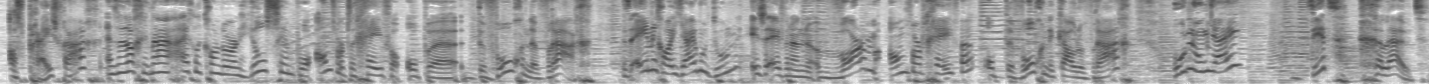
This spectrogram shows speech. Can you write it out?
Als prijsvraag. En toen dacht ik, nou eigenlijk gewoon door een heel simpel antwoord te geven op eh, de volgende vraag. Het enige wat jij moet doen is even een warm antwoord geven op de volgende koude vraag. Hoe noem jij dit geluid?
